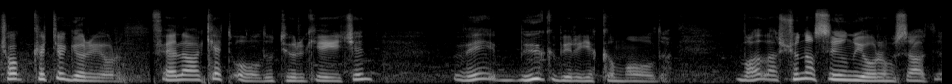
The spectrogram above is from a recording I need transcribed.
çok kötü görüyorum. Felaket oldu Türkiye için ve büyük bir yıkım oldu. Valla şuna sığınıyorum zaten.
